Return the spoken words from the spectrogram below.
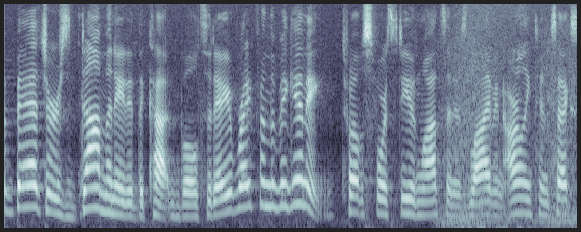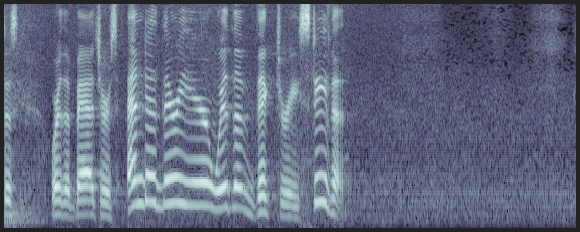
The Badgers dominated the Cotton Bowl today right from the beginning. 12 Sports Stephen Watson is live in Arlington, Texas, where the Badgers ended their year with a victory. Stephen.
